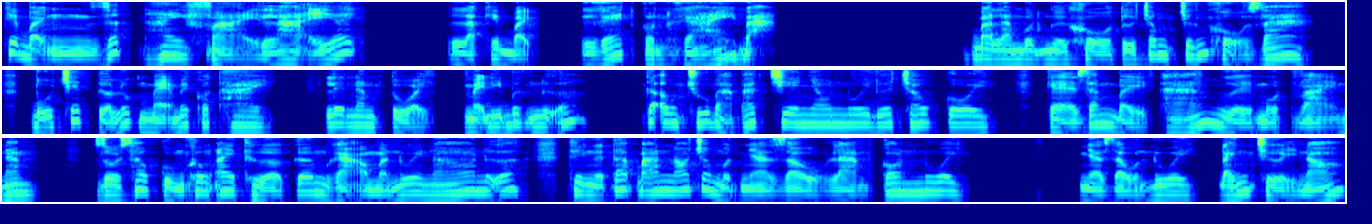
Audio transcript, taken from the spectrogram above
Cái bệnh rất hay phải lại ấy là cái bệnh ghét con gái bà. Bà là một người khổ từ trong trứng khổ ra. Bố chết từ lúc mẹ mới có thai. Lên 5 tuổi, mẹ đi bước nữa. Các ông chú bà bác chia nhau nuôi đứa cháu côi. Kẻ dăm bảy tháng, người một vài năm. Rồi sau cùng không ai thừa cơm gạo mà nuôi nó nữa Thì người ta bán nó cho một nhà giàu làm con nuôi Nhà giàu nuôi, đánh chửi nó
